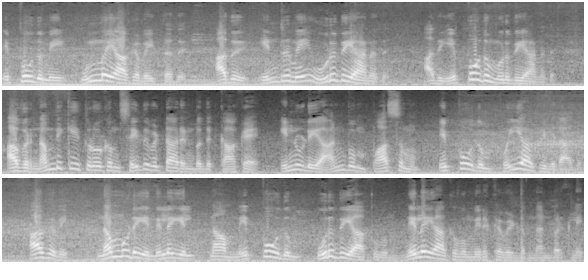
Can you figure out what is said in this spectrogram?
எப்போதுமே உண்மையாக வைத்தது. அது என்றுமே உறுதியானது. அது எப்போதும் உறுதியானது. அவர் நம்பிக்கை துரோகம் செய்துவிட்டார் என்பதற்காக என்னுடைய அன்பும் பாசமும் எப்போதும் பொய்யாகிவிடாது. ஆகவே நம்முடைய நிலையில் நாம் எப்போதும் உறுதியாகவும் நிலையாகவும் இருக்க வேண்டும் நண்பர்களே.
